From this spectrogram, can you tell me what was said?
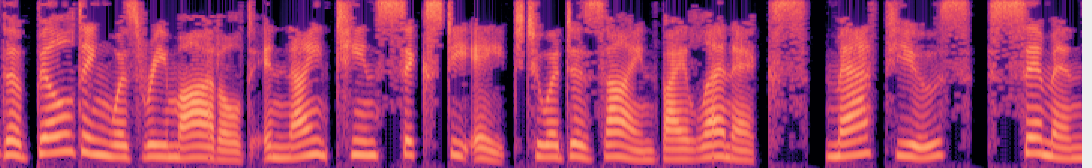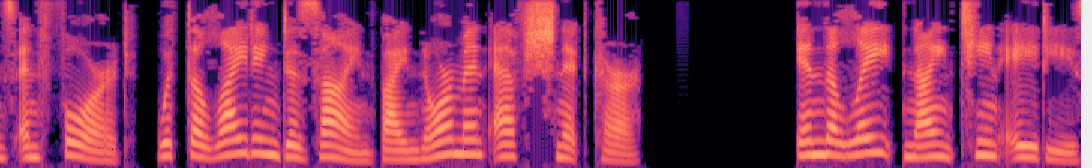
The building was remodeled in 1968 to a design by Lennox, Matthews, Simmons and Ford, with the lighting design by Norman F. Schnitker. In the late 1980s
